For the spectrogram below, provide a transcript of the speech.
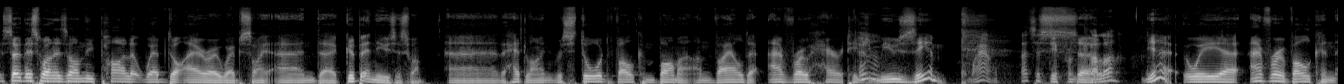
So this one is on the pilotweb.aero website, and uh, good bit of news. This one. Uh, the headline: Restored Vulcan bomber unveiled at Avro Heritage Museum. wow, that's a different So- colour. Yeah, we uh, Avro Vulcan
